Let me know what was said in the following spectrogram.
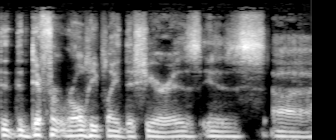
the, the, different role he played this year is is uh,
